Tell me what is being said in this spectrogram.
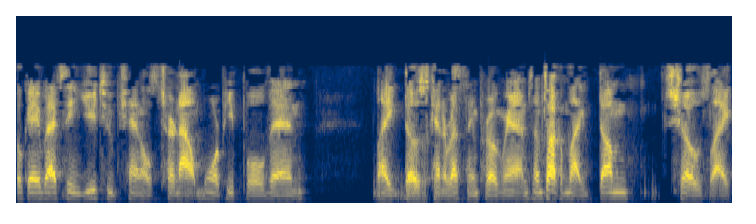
okay, but I've seen YouTube channels turn out more people than, like, those kind of wrestling programs. I'm talking like dumb shows like,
